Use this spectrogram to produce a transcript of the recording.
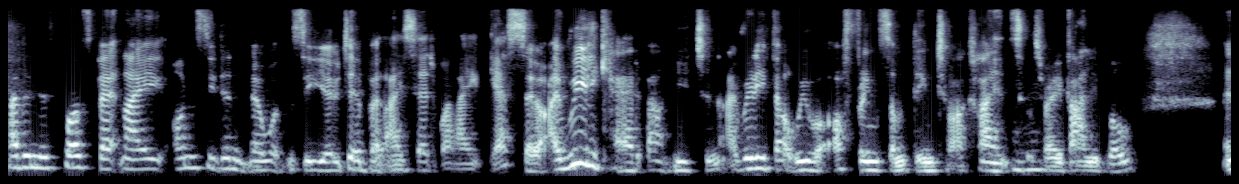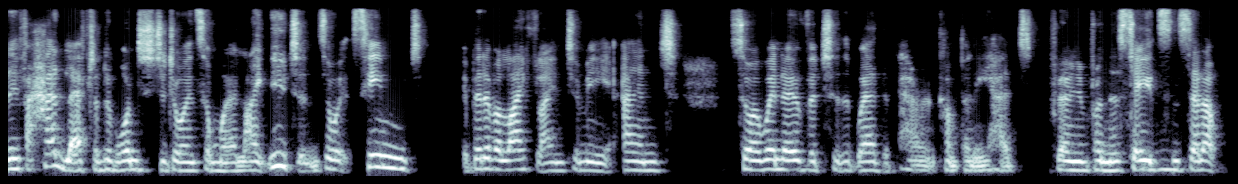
having this prospect and I honestly didn't know what the CEO did, but I said, well, I guess so. I really cared about Newton. I really felt we were offering something to our clients mm-hmm. that was mm-hmm. very valuable. And if I had left, I'd have wanted to join somewhere like Newton. So it seemed a bit of a lifeline to me. And so I went over to the, where the parent company had flown in from the States mm-hmm. and set up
